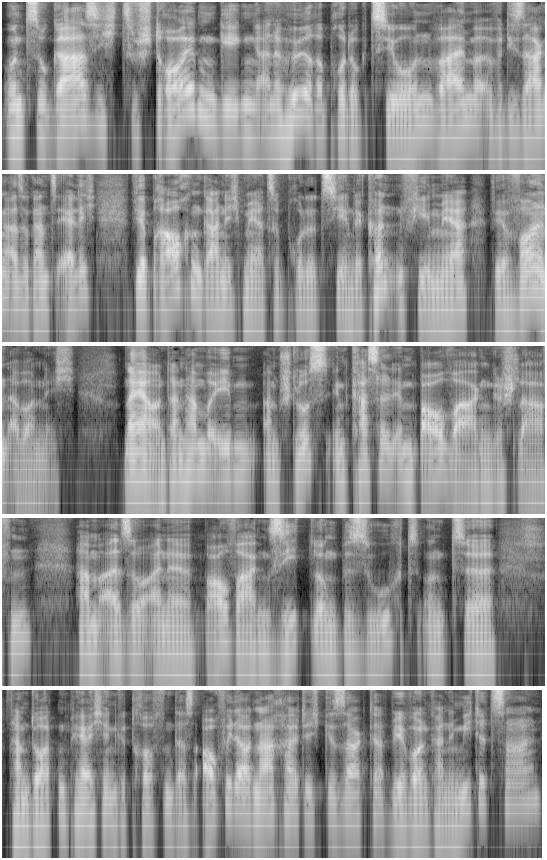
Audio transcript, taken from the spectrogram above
und sogar sich zu streuen sträuben gegen eine höhere Produktion, weil die sagen also ganz ehrlich, wir brauchen gar nicht mehr zu produzieren. Wir könnten viel mehr, wir wollen aber nicht. Naja, und dann haben wir eben am Schluss in Kassel im Bauwagen geschlafen, haben also eine Bauwagensiedlung besucht und äh, haben dort ein Pärchen getroffen, das auch wieder nachhaltig gesagt hat, wir wollen keine Miete zahlen,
